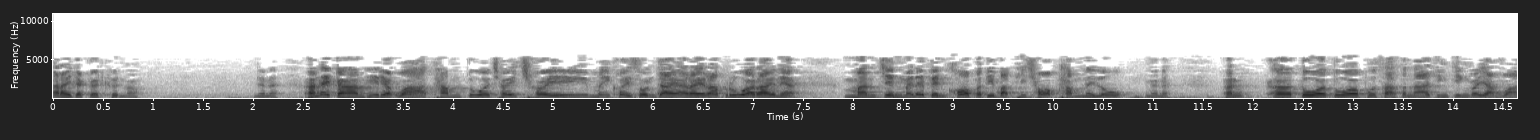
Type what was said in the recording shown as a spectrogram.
อะไรจะเกิดขึ้นเนาะเนี่ยนะท่านในการที่เรียกว่าทำตัวเฉยๆไม่ค่อยสนใจอะไรรับรู้อะไรเนี่ย มันจึงไม่ได้เป็นข้อปฏิบัติที่ชอบทำในโลกเนี่ยนะท่านตัวตัวผู้ศาสนาจริง ๆ ก็อย่างว่า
